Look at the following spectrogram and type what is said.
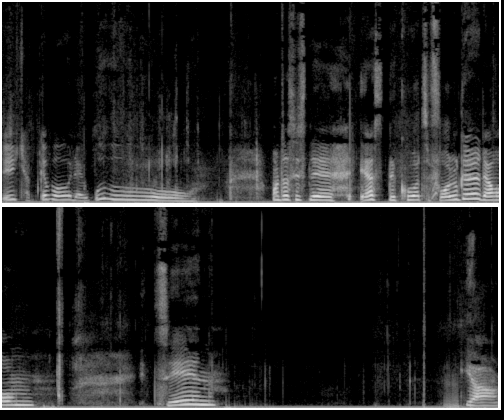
Ich habe gewonnen. Woo. Und das ist eine, erst eine kurze Folge, darum 10. Ja.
